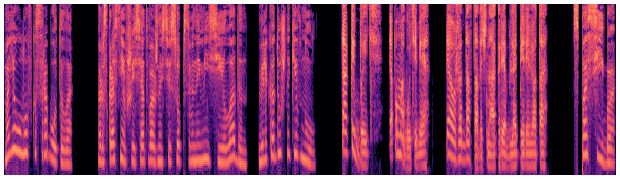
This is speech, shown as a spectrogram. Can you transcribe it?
Моя уловка сработала. Раскрасневшийся от важности собственной миссии Ладан великодушно кивнул. «Так и быть, я помогу тебе». Я уже достаточно окреп для перелета. Спасибо,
